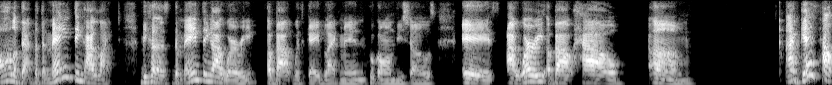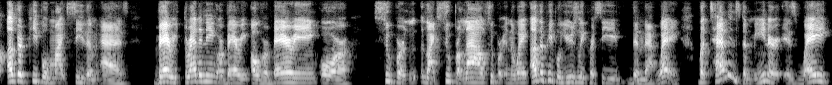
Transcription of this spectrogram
all of that. But the main thing I liked, because the main thing I worry about with gay black men who go on these shows is I worry about how um I guess how other people might see them as very threatening or very overbearing or super like super loud, super in the way. Other people usually perceive them that way. But Tevin's demeanor is way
